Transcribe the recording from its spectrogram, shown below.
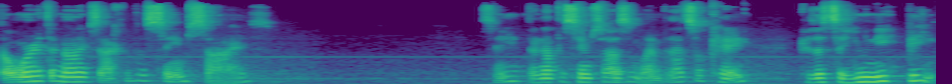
Don't worry, they're not exactly the same size. See, they're not the same size as mine, but that's okay, because it's a unique bee.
